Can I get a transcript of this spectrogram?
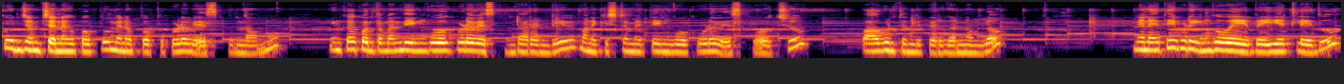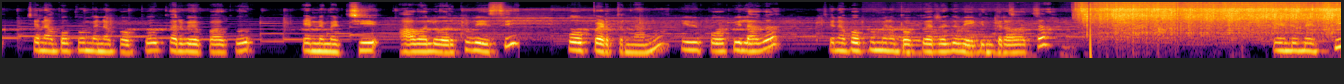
కొంచెం శనగపప్పు మినపప్పు కూడా వేసుకుందాము. ఇంకా కొంతమంది ఇంగువ కూడా వేసుకుంటారండి. మనకి ఇష్టమైతే ఇంగువ కూడా వేసుకోవచ్చు. బాగుంటుంది పెరుగన్నంలో. నేనైతే ఇప్పుడు ఇంగువ వేయట్లేదు. శనగపప్పు మినపప్పు కరివేపాకు ఎండుమిర్చి ఆవాలు వరకు వేసి పోపు పెడుతున్నాను. ఇవి పోపు ఇలాగా శనగపప్పు మినపప్పు ఎర్రగా వేగిన తర్వాత ఎండుమిర్చి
